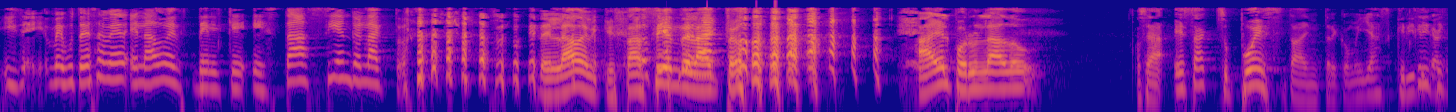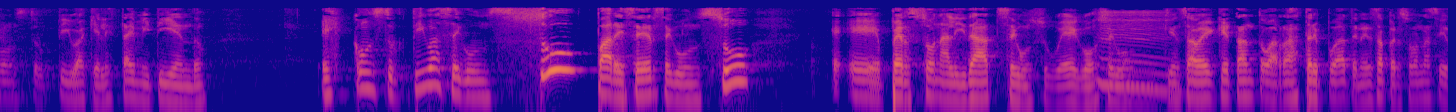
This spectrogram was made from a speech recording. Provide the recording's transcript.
Y de- me gustaría saber el lado del, del que está haciendo el acto. Del lado del que está haciendo el acto. A él, por un lado, o sea, esa supuesta, entre comillas, crítica Crítica. constructiva que él está emitiendo, es constructiva según su parecer, según su eh, eh, personalidad, según su ego, según Mm. quién sabe qué tanto arrastre pueda tener esa persona, si de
